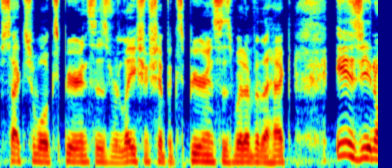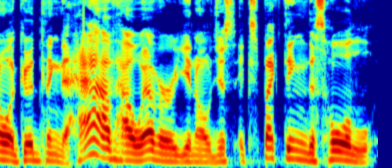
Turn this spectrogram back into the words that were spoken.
sexual experiences, relationship experiences, whatever the heck, is, you know, a good thing to have. However, you know, just expecting this whole,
